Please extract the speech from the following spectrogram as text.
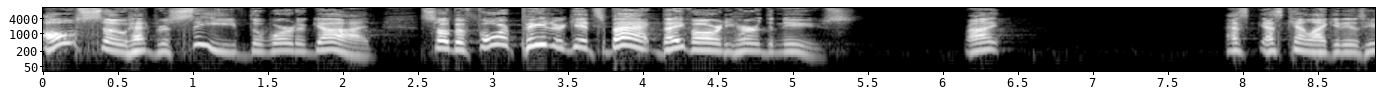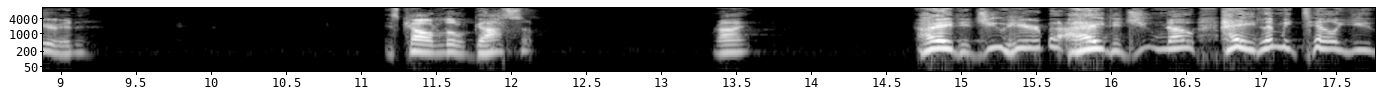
also had received the word of God. So before Peter gets back, they've already heard the news, right? That's, that's kind of like it is here, isn't it? It's called a little gossip, right? Hey, did you hear about? Hey, did you know? Hey, let me tell you.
